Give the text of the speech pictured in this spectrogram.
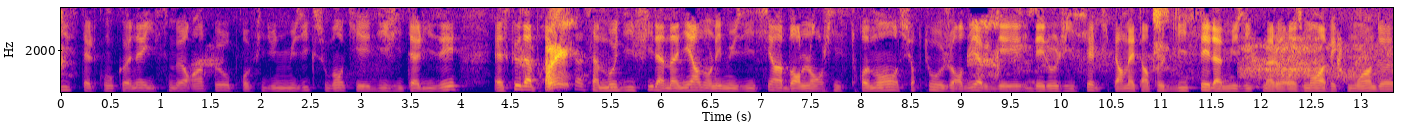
disque tel qu'on connaît, il se meurt un peu au profit d'une musique souvent qui est digitalisée. Est-ce que d'après vous, ça, ça modifie la manière dont les musiciens abordent l'enregistrement, surtout aujourd'hui avec des, des, logiciels qui permettent un peu de lisser la musique, malheureusement, avec moins de,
